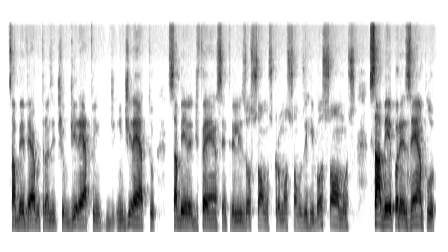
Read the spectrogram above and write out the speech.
saber verbo transitivo direto e indireto, saber a diferença entre lisossomos, cromossomos e ribossomos, saber, por exemplo,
